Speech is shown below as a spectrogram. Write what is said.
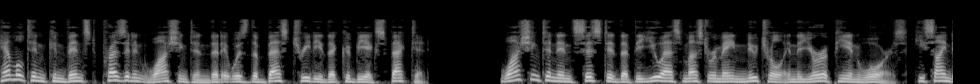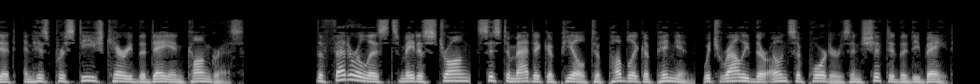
Hamilton convinced President Washington that it was the best treaty that could be expected. Washington insisted that the U.S. must remain neutral in the European wars, he signed it, and his prestige carried the day in Congress. The Federalists made a strong, systematic appeal to public opinion, which rallied their own supporters and shifted the debate.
